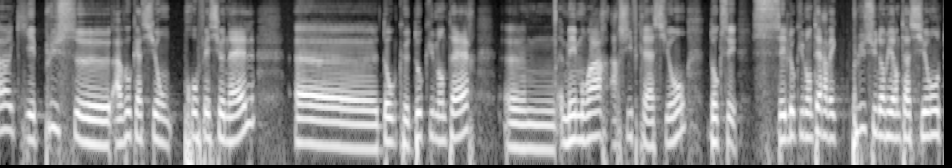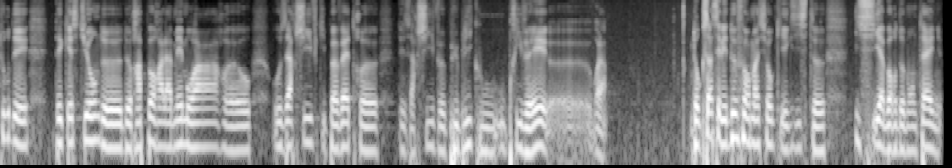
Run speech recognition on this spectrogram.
un qui est plus à vocation professionnelle, donc documentaire, mémoire, archives, création. Donc c'est le documentaire avec plus une orientation autour des, des questions de, rapport à la mémoire, euh, aux, archives qui peuvent être euh, des archives publiques ou, privées. Euh, voilà. Donc ça, c'est les deux formations qui existent ici à Bordeaux-Montaigne,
